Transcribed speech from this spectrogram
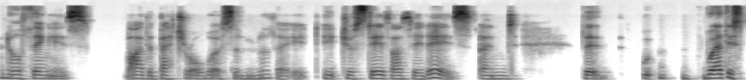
nothing is either better or worse than another. It it just is as it is, and that where this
